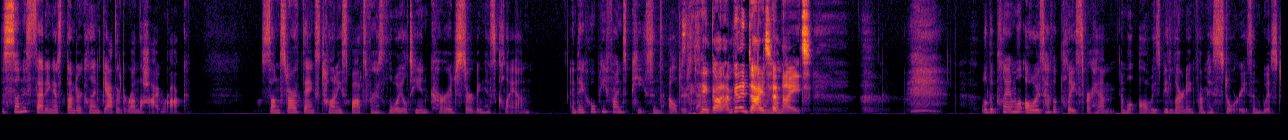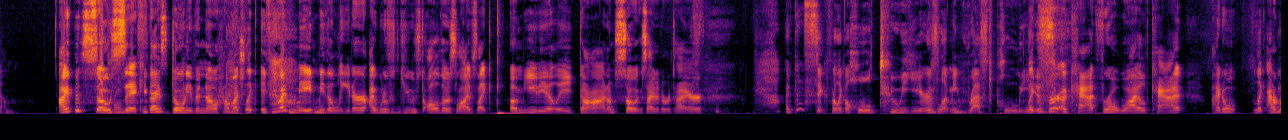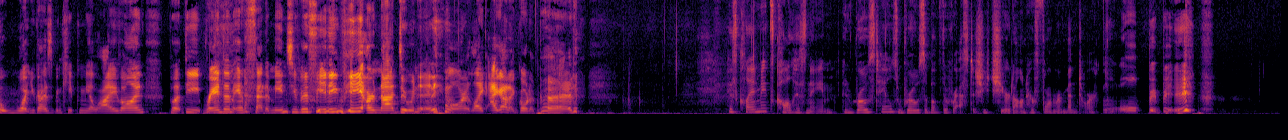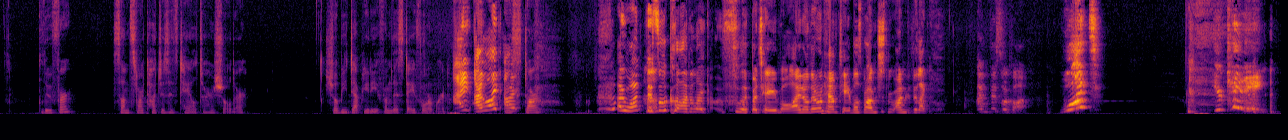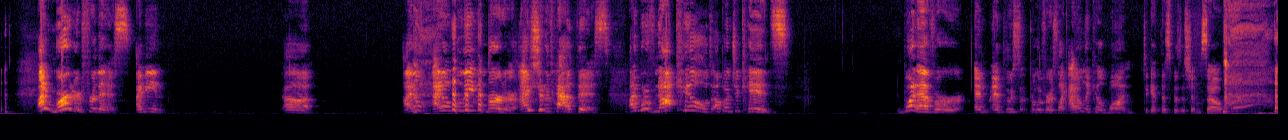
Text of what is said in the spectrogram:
The sun is setting as ThunderClan gathered around the High Rock. Sunstar thanks Tawny Spots for his loyalty and courage serving his clan, and they hope he finds peace in the Elder's Den. Thank God, I'm gonna die And tonight. Well, the clan will always have a place for him and will always be learning from his stories and wisdom. I've been so sick. You guys don't even know how much. Like, if you had made me the leader, I would have used all those lives like immediately. God, I'm so excited to retire. I've been sick for like a whole two years. Let me rest, please. Like for a cat, for a wild cat, I don't like. I don't know what you guys have been keeping me alive on, but the random amphetamines you've been feeding me are not doing it anymore. Like, I gotta go to bed. His clanmates call his name, and Rosetails rose above the rest as she cheered on her former mentor. Oh, baby. Bluefur, Sunstar touches his tail to her shoulder. She'll be deputy from this day forward. I, I like, I, start. I want Huh? Thistleclaw to like flip a table. I know they don't have tables, but I'm just I'm be like, I'm Thistleclaw. What? You're kidding! I'm murdered for this. I mean, uh, I don't I don't believe in murder. I should have had this. I would have not killed a bunch of kids. Whatever. And and Blue Bluefur's like, I only killed one to get this position, so.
